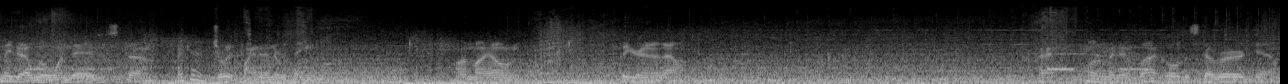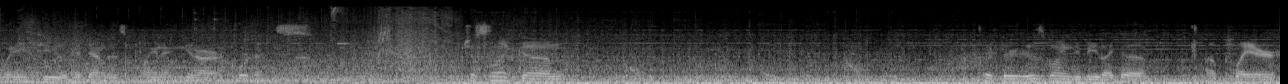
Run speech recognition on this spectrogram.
Maybe I will one day. I just, um, I kind of enjoy finding everything on my own, figuring it out. Black hole discovered. Yeah, we need to head down to this planet and get our coordinates. Just like, um, like there is going to be like a, a player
